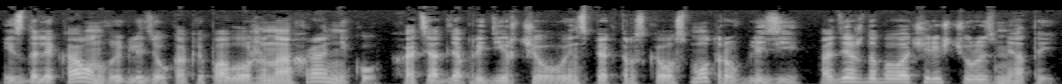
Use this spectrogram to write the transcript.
Издалека он выглядел, как и положено охраннику, хотя для придирчивого инспекторского смотра вблизи одежда была чересчур измятой.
